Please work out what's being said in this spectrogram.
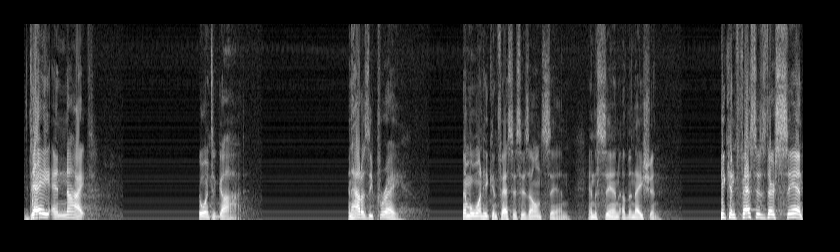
day and night, going to God. And how does he pray? Number one, he confesses his own sin and the sin of the nation. He confesses their sin.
